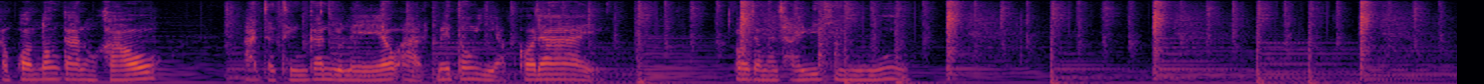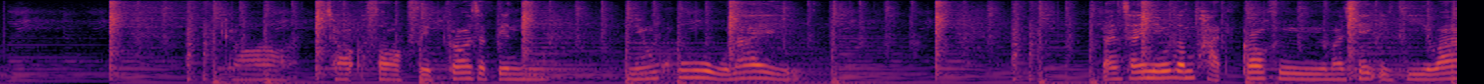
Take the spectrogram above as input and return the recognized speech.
กับความต้องการของเขา อาจจะถึงกันอยู่แล้วอาจไม่ต้องเหยียบก็ได้ ก็จะมาใช้วิธีนี้ก็เฉาะศอกเสร็จก็จะเป็นนิ้วคู่ไล่ การใช้นิ้วสัมผัสก็คือมาเช็คอีกทีว่า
